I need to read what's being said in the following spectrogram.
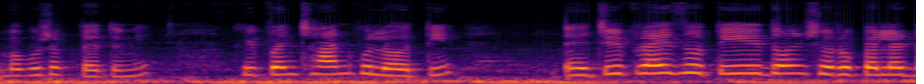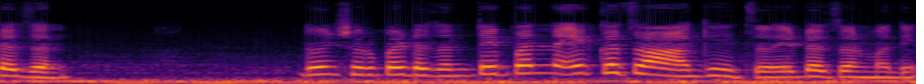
बघू शकताय तुम्ही. ही पण छान फुलं होती. ह्याची प्राईज होती दोनशे रुपयाला डझन. दोनशे रुपये डझन. ते पण एकच घ्यायचं आहे डझनमध्ये.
